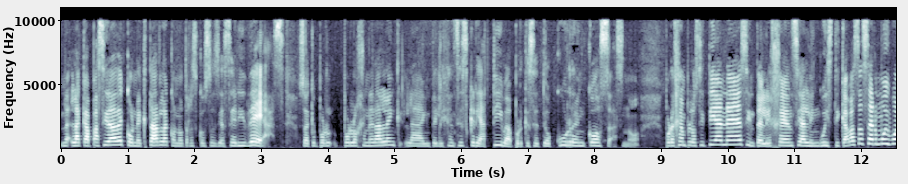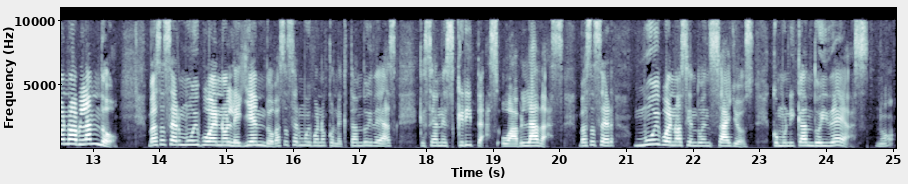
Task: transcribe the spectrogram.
la, capacidad de conectarla con otras cosas y hacer ideas. O sea, que por, por lo general la inteligencia es creativa porque se te ocurren cosas, ¿no? Por ejemplo, si tienes inteligencia lingüística, vas a ser muy bueno hablando. Vas a ser muy bueno leyendo, vas a ser muy bueno conectando ideas que sean escritas o habladas. Vas a ser muy bueno haciendo ensayos, comunicando ideas, ¿no?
